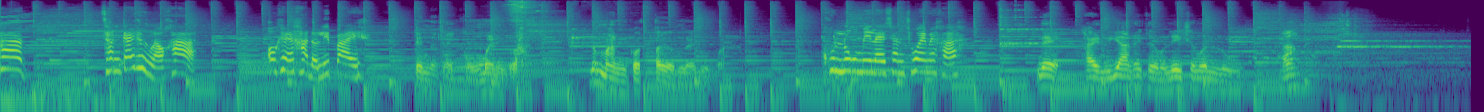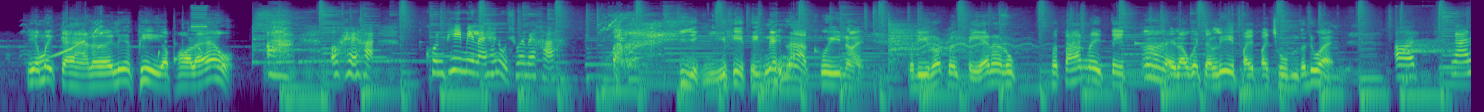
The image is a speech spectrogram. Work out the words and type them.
ค่ะ ฉันใกล้ถึงแล้วค่ะ โอเคค่ะ เดี๋ยวรีบไป เป็นอะไรของมันวะน้ำมันก็เติมเลยนี่วะคุณลุงมีอะไรฉันช่วยไหมคะ เนี่ยใครอนุญาตให้เธอมาเรียกฉันว่าลุงฮะยังไม่แก่เลยเรียกพี่ก็พอแล้ว อะโอเคค่ะ คุณพี่มีอะไรให้หนูช่วยไหมคะ อย่างนี้สิถึงได้น่าคุยหน่อยพอดีรถมันเสียนะลูกสตาร์ทไม่ติดเอ้ยเราก็จะรีบไปประชุมซะด้วย เอองั้น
